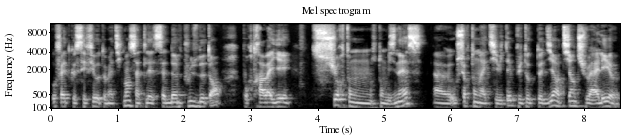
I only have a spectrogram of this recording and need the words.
au fait que c'est fait automatiquement, ça te, laisse, ça te donne plus de temps pour travailler sur ton, ton business euh, ou sur ton activité plutôt que de te dire tiens tu vas aller euh,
